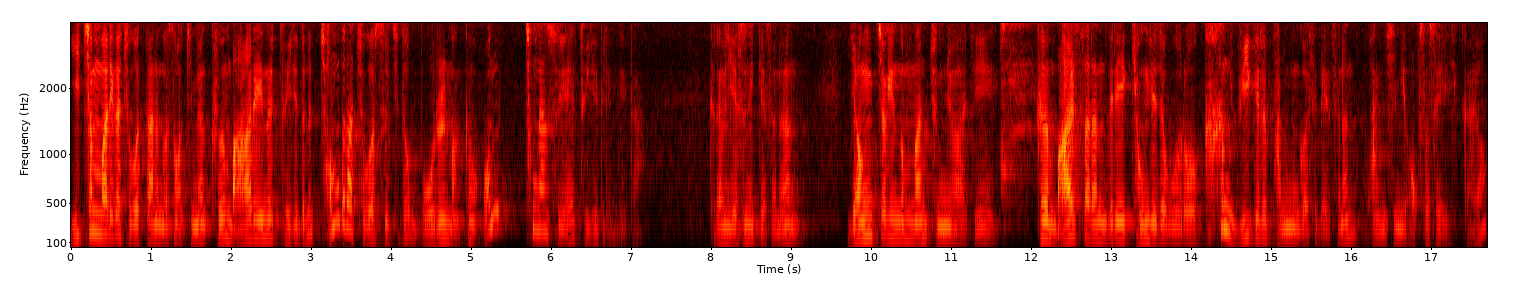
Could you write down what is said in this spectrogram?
2천 마리가 죽었다는 것은 어쩌면 그 마을에 있는 돼지들은 전부 다 죽었을지도 모를 만큼 엄청난 수의 돼지들입니다. 그러면 예수님께서는 영적인 것만 중요하지 그 마을 사람들이 경제적으로 큰 위기를 받는 것에 대해서는 관심이 없어서일까요?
